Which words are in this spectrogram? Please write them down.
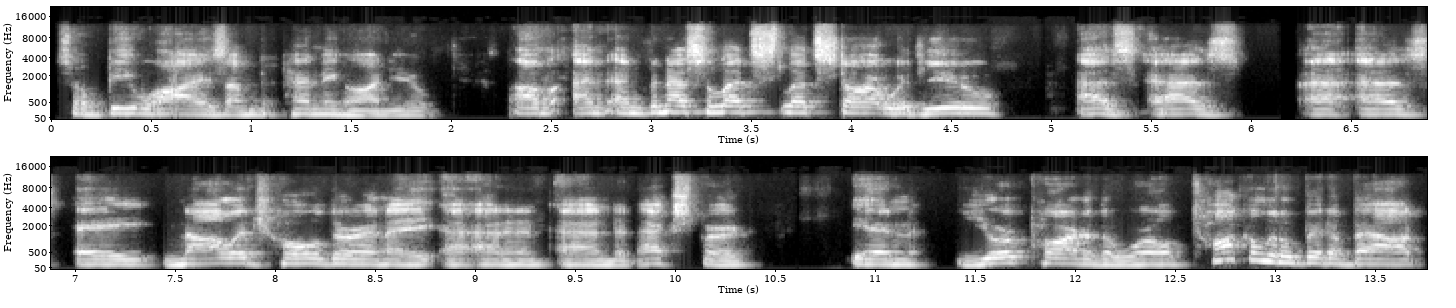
so be wise. I'm depending on you. Um, and, and Vanessa, let's let's start with you as as uh, as a knowledge holder and a and, and an expert in your part of the world. Talk a little bit about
